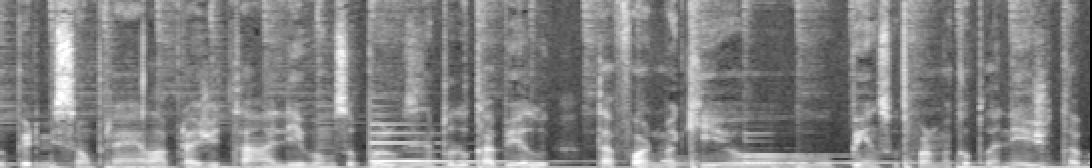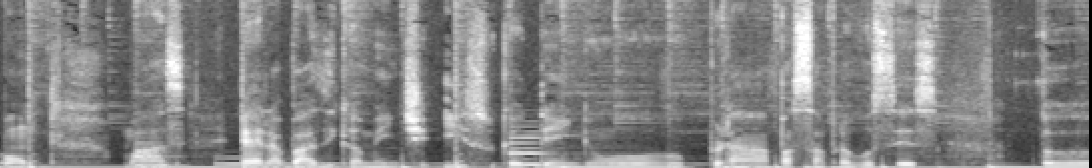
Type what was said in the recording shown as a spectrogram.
uh, permissão para ela para agitar ali, vamos supor, o exemplo do cabelo, da forma que eu penso, da forma que eu planejo, tá bom? Mas era basicamente isso que eu tenho para passar para vocês. Uh,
